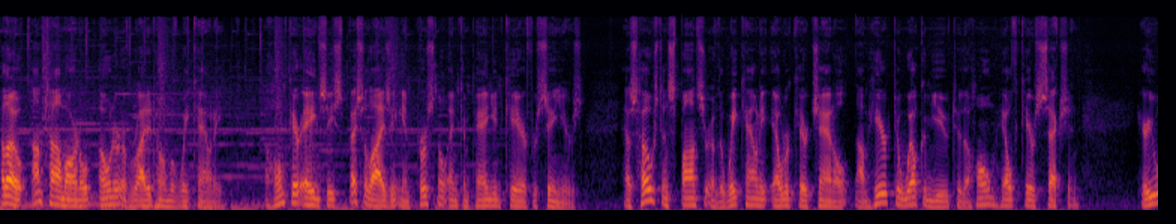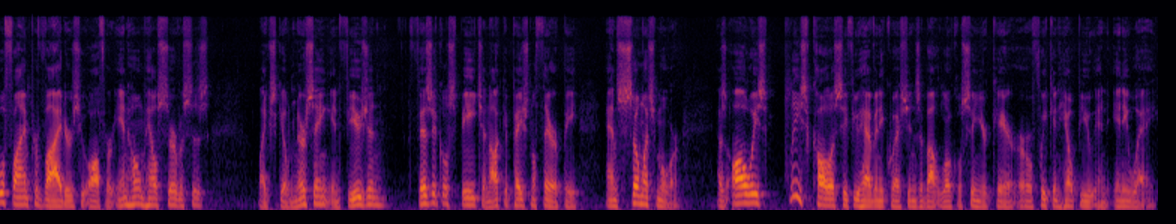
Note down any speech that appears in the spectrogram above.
Hello, I'm Tom Arnold, owner of Right at Home of Wake County, a home care agency specializing in personal and companion care for seniors. As host and sponsor of the Wake County Elder Care Channel, I'm here to welcome you to the Home Health Care section. Here you will find providers who offer in-home health services like skilled nursing, infusion, physical, speech, and occupational therapy, and so much more. As always, please call us if you have any questions about local senior care or if we can help you in any way.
